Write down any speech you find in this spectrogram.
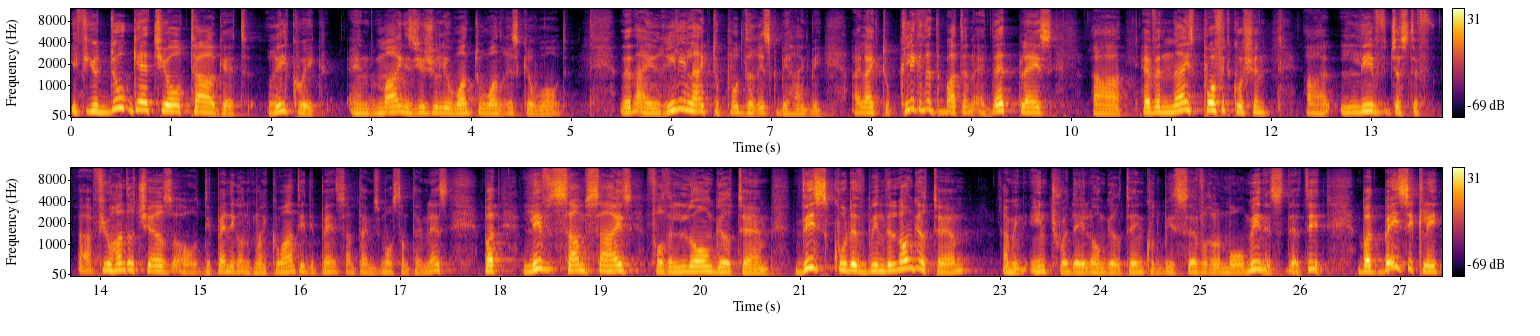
If you do get your target real quick, and mine is usually one-to-one -one risk reward, then I really like to put the risk behind me. I like to click that button at that place, uh, have a nice profit cushion, uh, leave just a, a, few hundred shares or depending on my quantity, depends sometimes more, sometimes less, but leave some size for the longer term. This could have been the longer term. I mean, intraday longer term could be several more minutes, that's it. But basically,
